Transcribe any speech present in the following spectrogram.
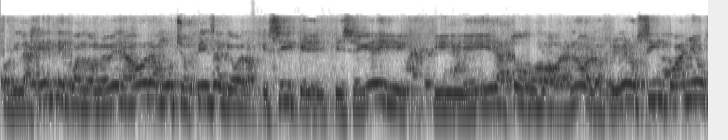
porque la gente cuando me ven ahora, muchos piensan que bueno, que sí, que, llegué y, era todo como ahora. No, los primeros cinco años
